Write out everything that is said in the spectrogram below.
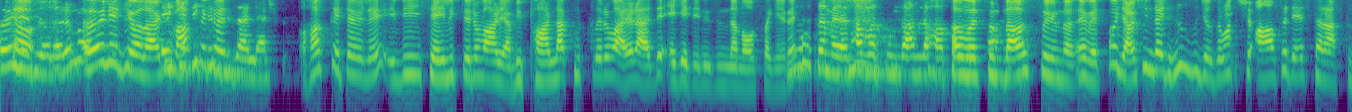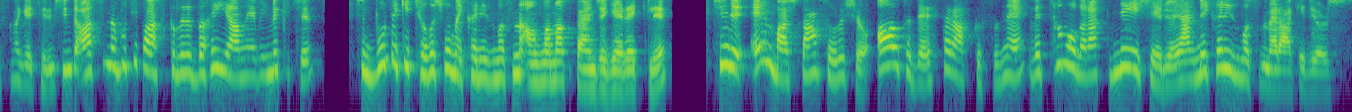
öyle tamam. diyorlar ama. Öyle diyorlar değil mi? Hakikaten, güzeller. Hakikaten öyle bir şeylikleri var ya bir parlaklıkları var herhalde Ege Denizi'nden olsa gerek. Muhtemelen havasından rahat. Havasından suyundan evet. Hocam şimdi hadi hızlıca o zaman şu altı destar askısına geçelim. Şimdi aslında bu tip askıları daha iyi anlayabilmek için Şimdi buradaki çalışma mekanizmasını anlamak bence gerekli. Şimdi en baştan soru şu. 6D ester askısı ne ve tam olarak ne işe yarıyor? Yani mekanizmasını merak ediyoruz.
